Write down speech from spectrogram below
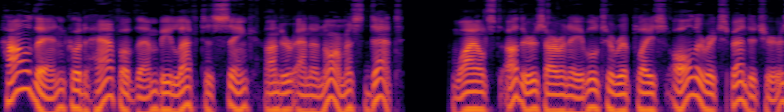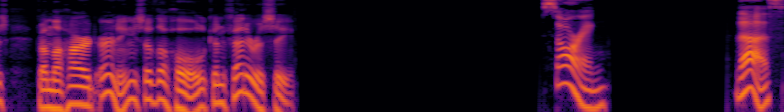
How then could half of them be left to sink under an enormous debt? whilst others are enabled to replace all their expenditures from the hard earnings of the whole Confederacy. Soaring. Thus,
